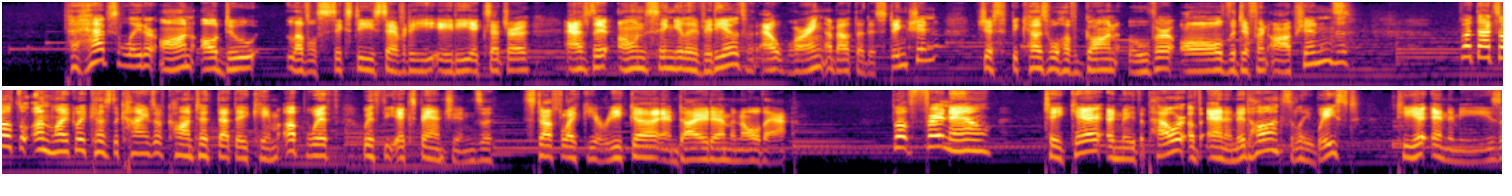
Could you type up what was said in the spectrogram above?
Perhaps later on I'll do level 60, 70, 80, etc. as their own singular videos without worrying about the distinction, just because we'll have gone over all the different options. But that's also unlikely because the kinds of content that they came up with with the expansions. Stuff like Eureka and Diadem and all that. But for now, Take care, and may the power of Anna Nidhogg lay waste to your enemies.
